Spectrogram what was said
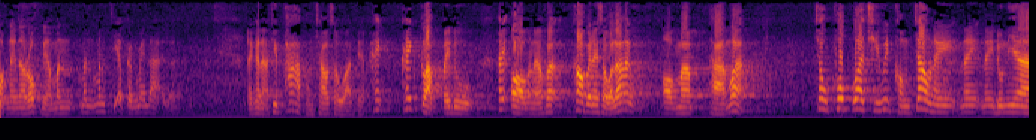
ษในนรกเนี่ยมันมันมันเทียบกันไม่ได้เลย ในขณะที่ภาพของชาวสวรรค์เนี่ยให้ให้กลับไปดูให้ออกนะเพราะเข้าไปในสวรรค์แล้วให้ออกมาถามว่า เจ้าพบว่าชีวิตของเจ้าในในในดุนยา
